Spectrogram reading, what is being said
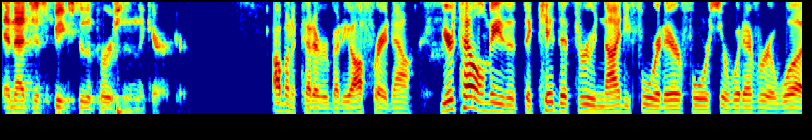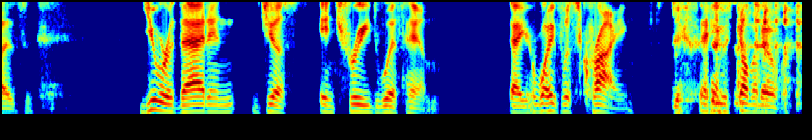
And that just speaks to the person and the character. I'm going to cut everybody off right now. You're telling me that the kid that threw 94 at Air Force or whatever it was you were that in just intrigued with him that your wife was crying that he was coming over.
